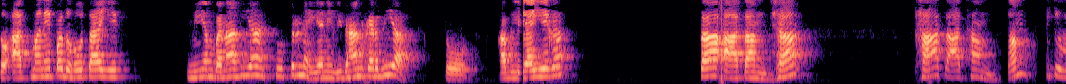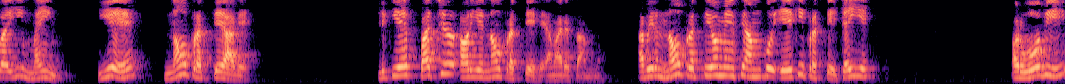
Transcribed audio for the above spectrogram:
तो आत्मनेपद होता है, ये नियम बना दिया, सूत्र ने, यानी विधान कर दिया तो अब ले आइएगा। त आतम झ, था साथम दम इट वही मई। ये नौ प्रत्यय आ गए। लिखिए, पच और ये नौ प्रत्यय है हमारे सामने। अब इन नौ प्रत्ययों में से हमको एक ही प्रत्यय चाहिए। और वो भी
